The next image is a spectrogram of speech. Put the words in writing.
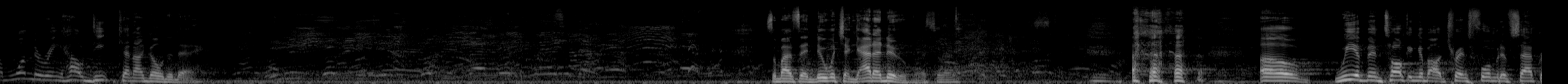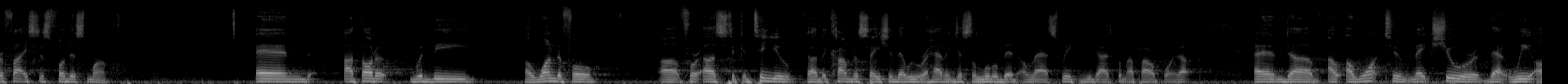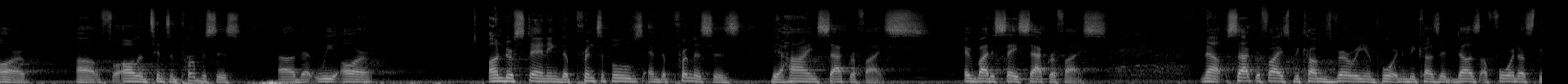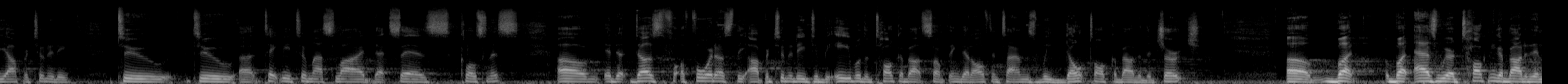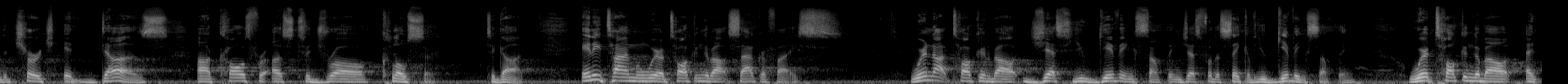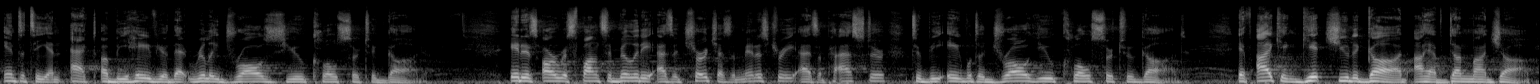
I'm wondering how deep can I go today? Somebody said, do what you gotta do. Right. uh, we have been talking about transformative sacrifices for this month. And I thought it would be a wonderful uh, for us to continue uh, the conversation that we were having just a little bit on last week. If you guys put my PowerPoint up. And uh, I, I, want to make sure that we are, uh, for all intents and purposes, uh, that we are understanding the principles and the premises behind sacrifice. Everybody say sacrifice. Now, sacrifice becomes very important because it does afford us the opportunity to, to uh, take me to my slide that says closeness. Um, it does afford us the opportunity to be able to talk about something that oftentimes we don't talk about in the church. Uh, but, but as we're talking about it in the church, it does uh, calls for us to draw closer to God. Anytime when we're talking about sacrifice, we're not talking about just you giving something just for the sake of you giving something. We're talking about an entity, an act, a behavior that really draws you closer to God. It is our responsibility as a church, as a ministry, as a pastor to be able to draw you closer to God. If I can get you to God, I have done my job.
